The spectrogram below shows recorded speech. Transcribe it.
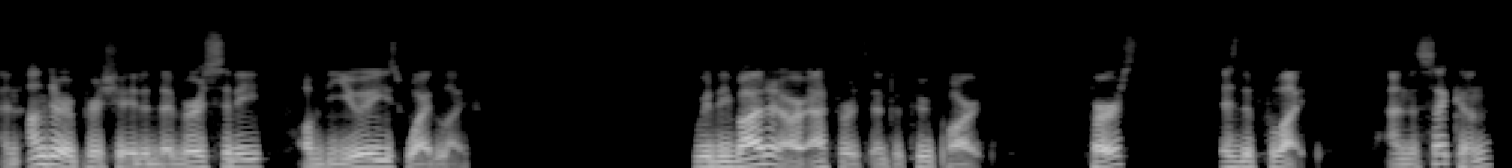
and underappreciated diversity of the UAE's wildlife. We divided our efforts into two parts. First is the flight, and the second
